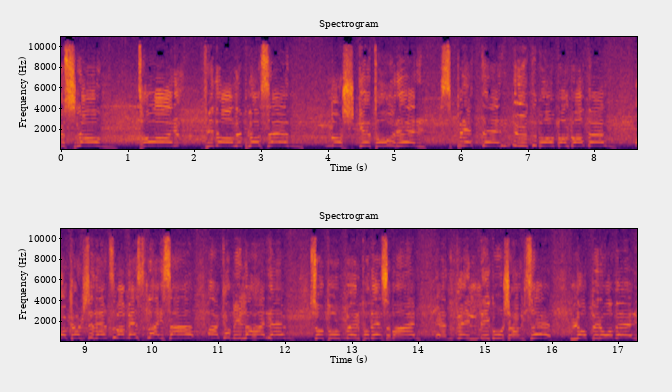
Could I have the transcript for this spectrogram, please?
Russland tar finaleplassen! Norske tårer spretter ute på håndballbanen! Og kanskje den som er mest lei seg, er Camilla Herrem, som bommer på det som er en veldig god sjanse. Lopper over,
